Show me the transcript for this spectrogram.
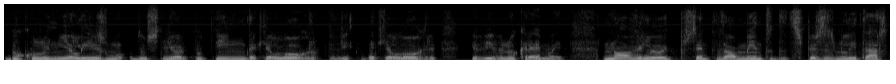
do colonialismo do senhor Putin, daquele ogro que, vi, daquele ogro que vive no Kremlin. 9,8% de aumento de despesas militares,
